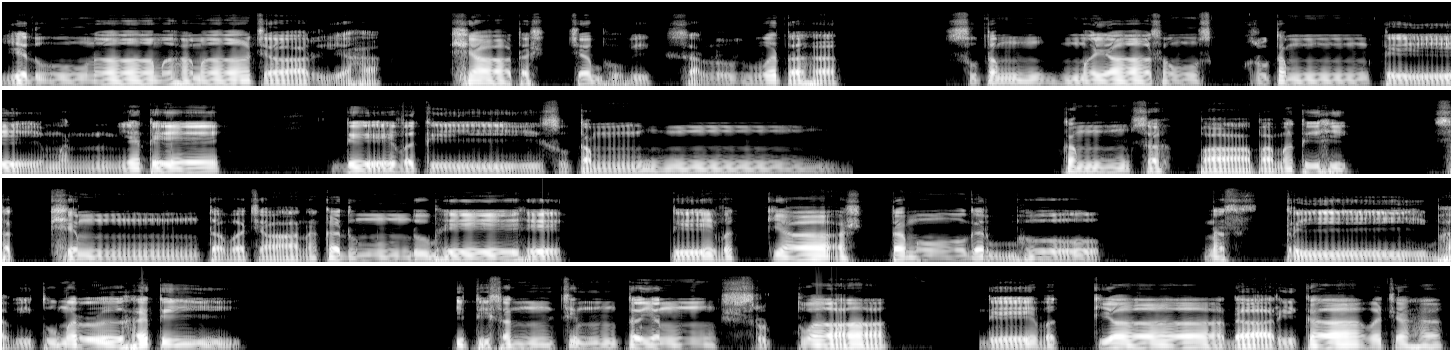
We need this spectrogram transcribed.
यदूनामहमाचार्यः ख्यातश्च भुवि सर्वतः। सुतम् मया संस्कृतम् ते मन्यते देवकीसुतम् कंसः पापमतिः सख्यम् तव चानकदुन्दुभेः। देवक्या अष्टमो गर्भो न स्त्री भवितुमर्हति इति सञ्चिन्तयन् श्रुत्वा देवक्यादारिकावचः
